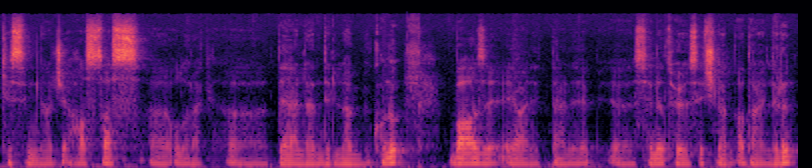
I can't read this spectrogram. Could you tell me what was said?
kesimlerce hassas e, olarak e, değerlendirilen bir konu. Bazı eyaletlerde e, senatoya seçilen adayların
